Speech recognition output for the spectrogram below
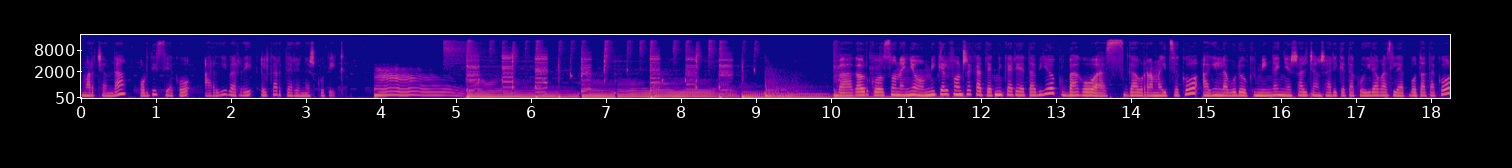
martxan da, ordiziako argi berri elkartearen eskutik. Ba, gaurko zonaino, Mikel Fonseca teknikaria eta biok bagoaz gaur amaitzeko, agin laburuk mingain esaltxan sariketako irabazleak botatako,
